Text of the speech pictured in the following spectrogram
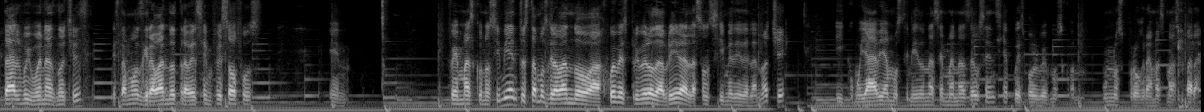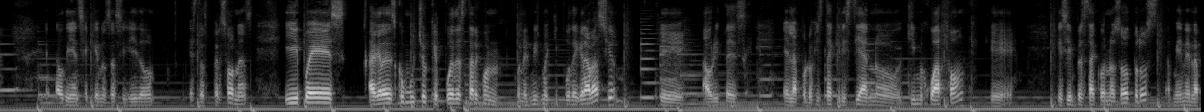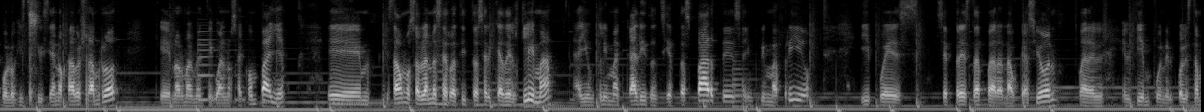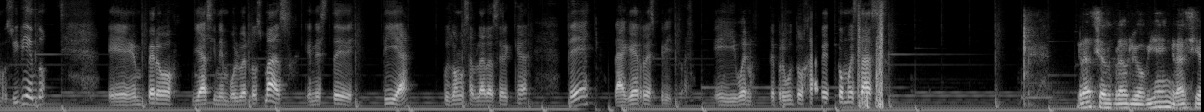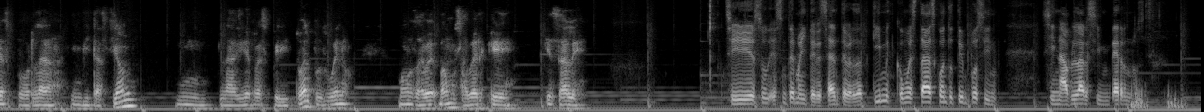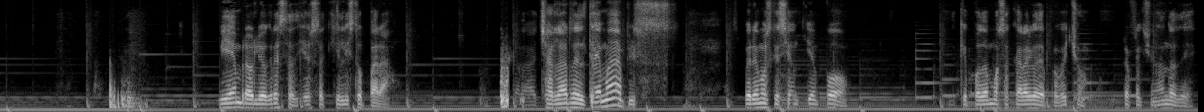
¿Qué tal? Muy buenas noches. Estamos grabando otra vez en Fesofos. En Fue Más Conocimiento. Estamos grabando a jueves primero de abril a las once y media de la noche. Y como ya habíamos tenido unas semanas de ausencia, pues volvemos con unos programas más para la audiencia que nos ha seguido estas personas. Y pues agradezco mucho que pueda estar con, con el mismo equipo de grabación, que ahorita es el apologista cristiano Kim Hua Fong, que, que, siempre está con nosotros, también el apologista cristiano Javier Ramrod, que normalmente igual nos acompaña. Eh, estábamos hablando hace ratito acerca del clima, hay un clima cálido en ciertas partes, hay un clima frío, y pues se presta para la ocasión, para el, el tiempo en el cual estamos viviendo. Eh, pero ya sin envolverlos más, en este día, pues vamos a hablar acerca de la guerra espiritual. Y bueno, te pregunto, Javier, ¿cómo estás? Gracias, Braulio. Bien, gracias por la invitación. Mm, la guerra espiritual, pues bueno, vamos a ver, vamos a ver qué, qué sale. Sí, es un, es un tema interesante, ¿verdad? Kim, ¿cómo estás? ¿Cuánto tiempo sin, sin hablar, sin vernos? Bien, Braulio, gracias a Dios, aquí listo para, para charlar del tema. Pues esperemos que sea un tiempo que podamos sacar algo de provecho reflexionando de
